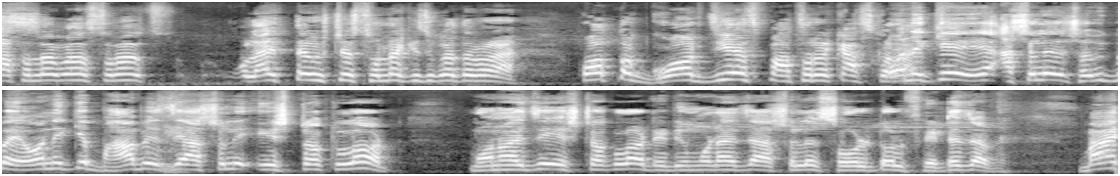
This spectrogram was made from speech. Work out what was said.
পাথর লোকে বলে লাইফটা উঠছে সোলটা কিছু করতে পারে না। কত গর্জিয়াস পাথরের কাজ করা। অনেকে আসলে শফিক ভাই অনেকে ভাবে যে আসলে স্টক লট মনে হয় যে স্টক লট এটি মনে হয় যে আসলে সোল টোল ফেটে যাবে। ভাই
